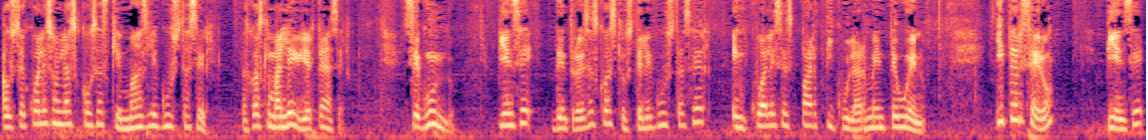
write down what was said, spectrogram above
¿a usted cuáles son las cosas que más le gusta hacer? Las cosas que más le divierten hacer. Segundo, piense dentro de esas cosas que a usted le gusta hacer, en cuáles es particularmente bueno. Y tercero, piense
